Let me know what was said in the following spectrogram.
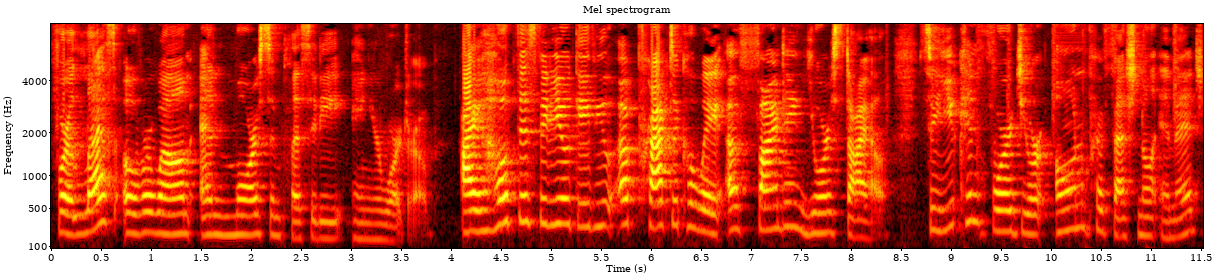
for less overwhelm and more simplicity in your wardrobe. I hope this video gave you a practical way of finding your style so you can forge your own professional image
